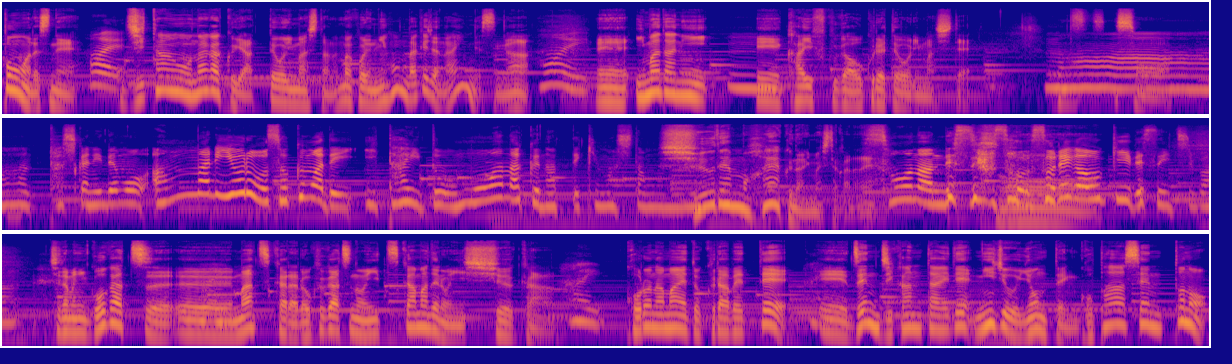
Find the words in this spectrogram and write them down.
本はですね、はい。時短を長くやっておりましたの。で、まあ、これ日本だけじゃないんですが、はい、えー、未だに、うん。えー回復が遅れておりましてまあ確かにでもあんまり夜遅くまでいたいと思わなくなってきましたもんね。終電も早くなりましたからね。そうなんですよ。そうそれが大きいです一番。ちなみに5月、は末から6月の5日までの1週間。はい。コロナ前と比べて、はい。えー全時間帯で24.5%の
